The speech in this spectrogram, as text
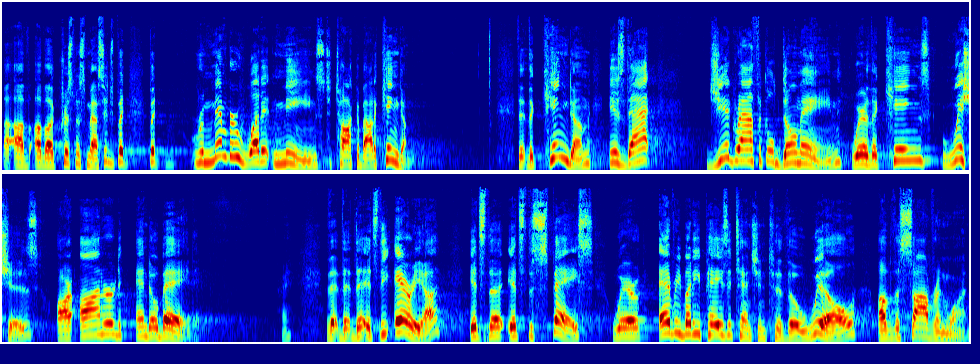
uh, of, of a Christmas message, but, but remember what it means to talk about a kingdom. The, the kingdom is that geographical domain where the king's wishes are honored and obeyed. Right? The, the, the, it's the area, it's the, it's the space where everybody pays attention to the will of the sovereign one.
